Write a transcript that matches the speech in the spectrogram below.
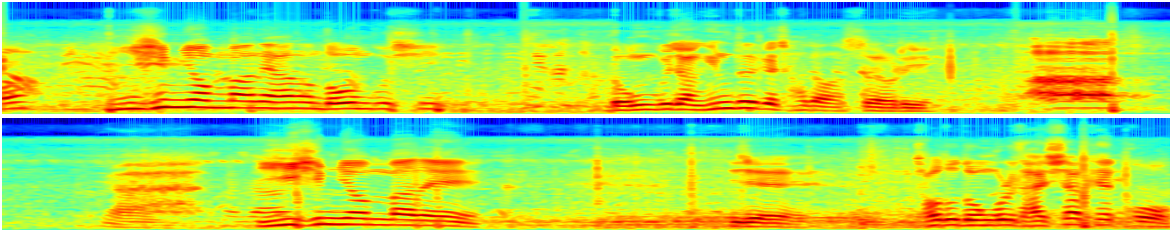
어? 20년 만에 하는 농구시 농구장 힘들게 찾아왔어요 우리. 야 20년 만에 이제 저도 농구를 다시 시작했고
